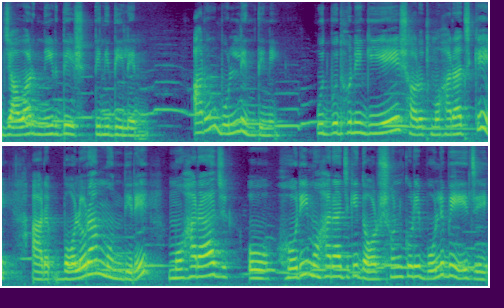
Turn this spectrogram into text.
যাওয়ার নির্দেশ তিনি দিলেন। আরও বললেন তিনি, উদ্বোধনে গিয়ে শরৎ মহারাজকে আর বলরাম মন্দিরে মহারাজ ও হরি মহারাজকে দর্শন করে বলবে যে,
